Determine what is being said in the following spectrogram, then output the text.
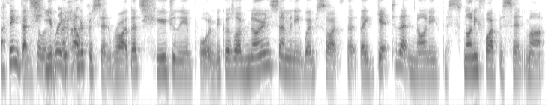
I think that's so you're really 100% right. That's hugely important because I've known so many websites that they get to that 90 95% mark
